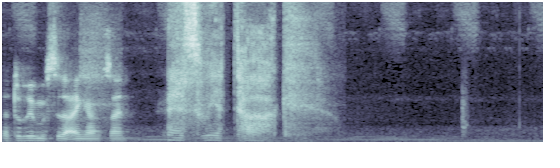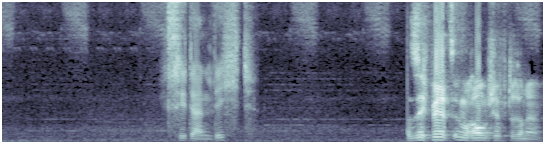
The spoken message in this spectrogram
Da drüben müsste der Eingang sein. Es wird Tag. Ich sehe dein Licht. Also ich bin jetzt im Raumschiff drinne.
